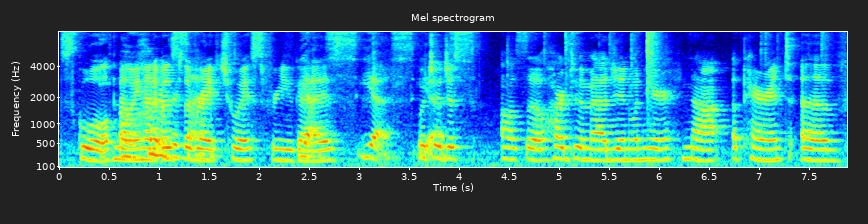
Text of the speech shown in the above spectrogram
school, knowing that it was the right choice for you guys. Yes, yes. Which yes. I just also hard to imagine when you're not a parent of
